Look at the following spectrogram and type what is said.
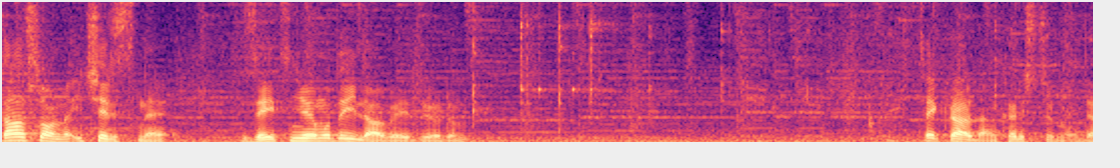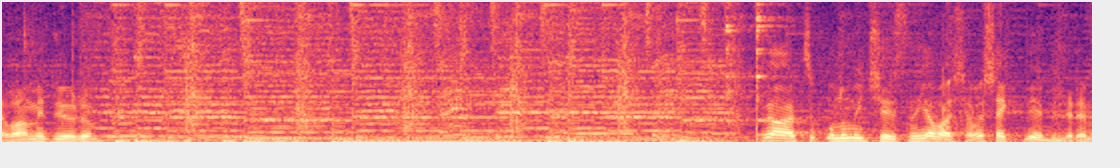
Daha sonra içerisine zeytinyağımı da ilave ediyorum. Tekrardan karıştırmaya devam ediyorum. Ve artık unumu içerisine yavaş yavaş ekleyebilirim.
